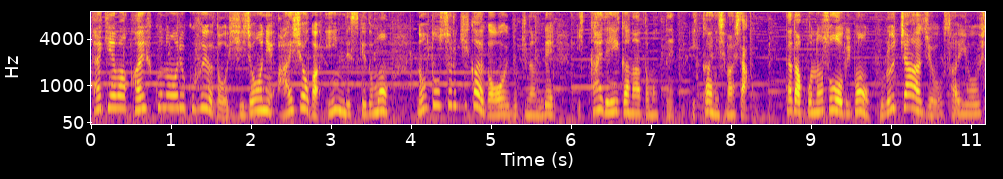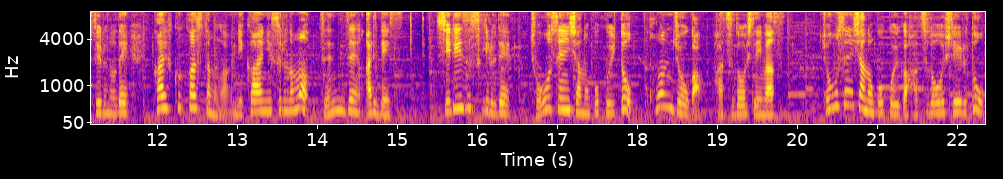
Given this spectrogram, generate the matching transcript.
体験は回復能力付与と非常に相性がいいんですけども納刀する機会が多い武器なんで1回でいいかなと思って1回にしました。ただこの装備もフルチャージを採用しているので回復カスタムが2回にするのも全然ありです。シリーズスキルで挑戦者の極意と根性が発動しています。挑戦者の極意が発動していると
